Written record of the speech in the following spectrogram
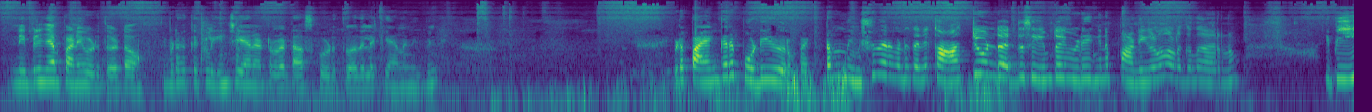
നിബിന് ഞാൻ പണി കൊടുത്തു കേട്ടോ. ഇവിടെയൊക്കെ ക്ലീൻ ചെയ്യാനായിട്ടുള്ള ടാസ്ക് കൊടുത്തു. അതിലൊക്കെയാണ് നിബിൻ. ഇവിടെ ഭയങ്കര പൊടി കയറും. പെട്ടെന്ന് നിമിഷം നേരം കൊണ്ട് തന്നെ കാറ്റും ഉണ്ട് അറ്റ് ദ സെയിം ടൈം ഇവിടെ ഇങ്ങനെ പണികൾ നടക്കുന്ന കാരണം. ഇപ്പം ഈ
